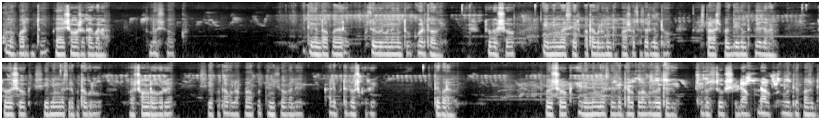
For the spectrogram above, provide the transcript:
কোনো প্রকার কিন্তু গ্যাসের সমস্যা থাকবে না। তো দর্শক এতে কিন্তু আপনাদের প্রচুর পরিমাণে কিন্তু করতে হবে। তো দর্শক, এই নিম গাছের পাতাগুলো কিন্তু আপনারা সচরাচর কিন্তু রাস্তার আশপাশ দিয়ে কিন্তু পেয়ে যাবেন। তো দর্শক, সেই নিম গাছের পাতাগুলো আপনারা সংগ্রহ করে সেই পাতাগুলো আপনারা প্রতিদিন সকালে খালি পেটে রস করে খেতে পারেন। দর্শক, এই যে নিম গাছের যে ডালপালাগুলো হয়ে থাকে দর্শক, সেই ডাল, ডালপালাগুলো দিয়ে আপনারা যদি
